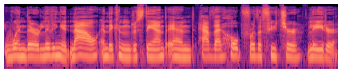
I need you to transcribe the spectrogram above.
when they're living it now and they can understand and have that hope for the future later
